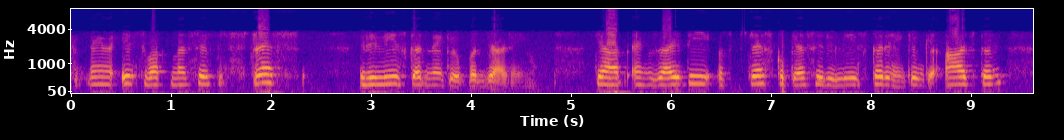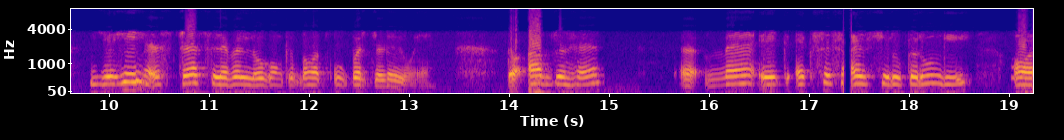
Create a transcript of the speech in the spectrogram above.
سکتے ہیں۔ اس وقت میں صرف اسٹریس ریلیز کرنے کے اوپر جا رہی ہوں۔ کہ آپ اینگزائٹی اور اسٹریس کو کیسے ریلیز کریں؟ کیونکہ آج کل یہی ہے اسٹریس لیول لوگوں کے بہت اوپر چڑھے ہوئے ہیں۔ تو اب جو ہے میں ایک ایکسرسائز شروع کروں گی اور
